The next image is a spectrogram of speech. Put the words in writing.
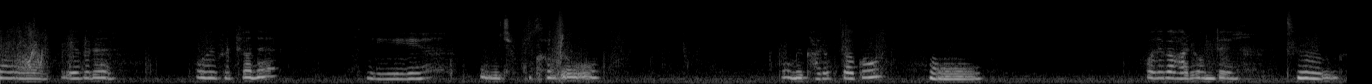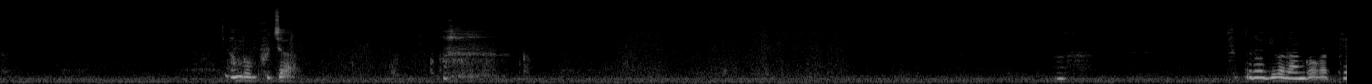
야, 왜 그래? 몸이 불편해? 아니, 몸이 자꾸 가려워. 몸이 가렵다고? 어. 어디가 가려운데? 등. 어디 한번 보자. 등 지푸라기가 난 것 같아.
